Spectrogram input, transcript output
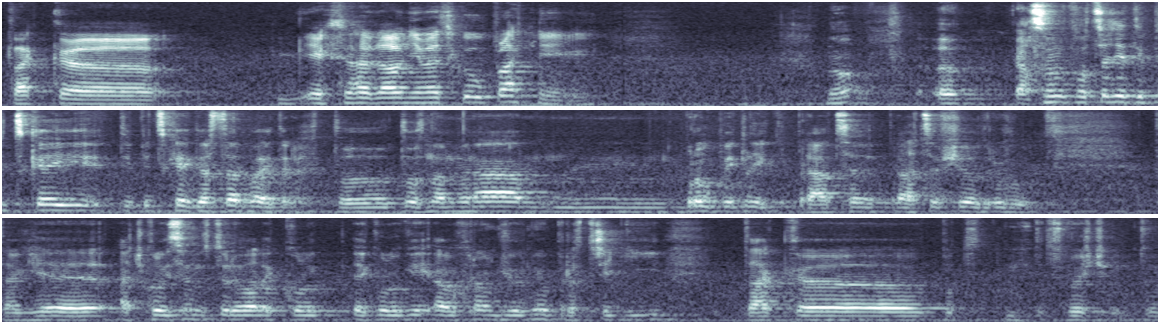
tak uh, jak se hledal německé uplatnění? No, eh, já jsem v podstatě typický, typický gastarbeiter, to, to znamená mm, broupitlík, práce, práce všeho druhu. Takže ačkoliv jsem studoval ekologii a ochranu životního prostředí, tak uh, potřebuješ tu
